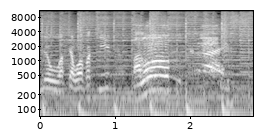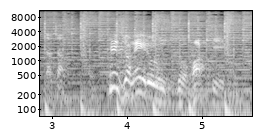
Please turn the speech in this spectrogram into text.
meu até logo aqui. Falou! Tchau, tchau. Prisioneiros do Rock.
